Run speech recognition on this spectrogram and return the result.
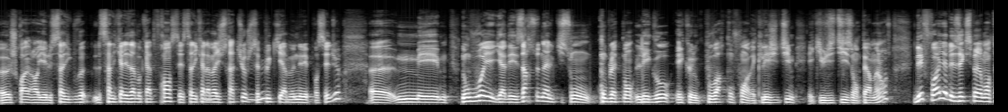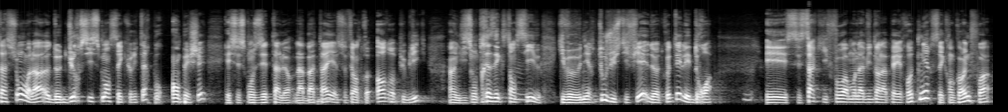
je crois, alors il y a le syndicat, le syndicat des avocats de France et le syndicat de la magistrature, je ne sais plus qui a mené les procédures. Euh, mais donc vous voyez, il y a des arsenals qui sont complètement légaux et que le pouvoir confond avec légitime et qu'ils utilisent en permanence. Des fois, il y a des expérimentations voilà, de durcissement sécuritaire pour empêcher, et c'est ce qu'on disait tout à l'heure, la bataille, elle se fait entre ordre public, hein, une vision très extensive qui veut venir tout justifier, et de l'autre côté, les droits. Et c'est ça qu'il faut, à mon avis, dans la paix retenir, c'est qu'encore une fois,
